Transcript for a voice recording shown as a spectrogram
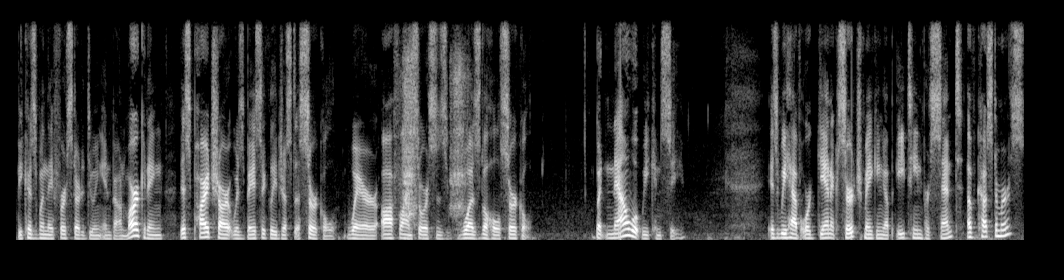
because when they first started doing inbound marketing, this pie chart was basically just a circle where offline sources was the whole circle. But now what we can see is we have organic search making up 18% of customers.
